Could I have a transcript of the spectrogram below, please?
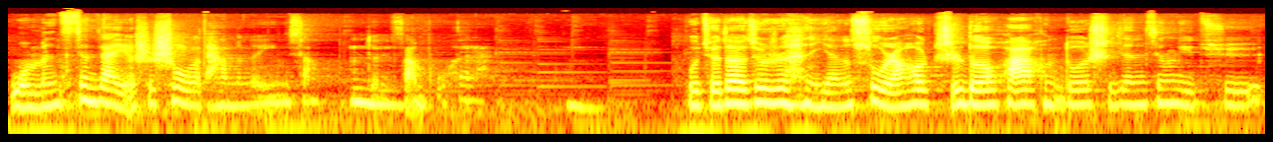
我们现在也是受了他们的影响，对，反哺回来。嗯，我觉得就是很严肃，然后值得花很多时间精力去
